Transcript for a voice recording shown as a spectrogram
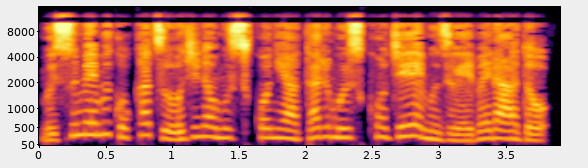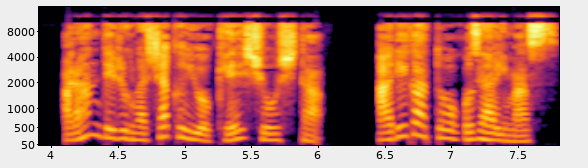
娘婿かつ叔父の息子にあたる息子ジェームズ・エベラード、アランデルが爵位を継承した。ありがとうございます。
